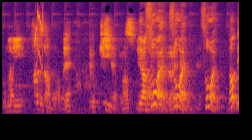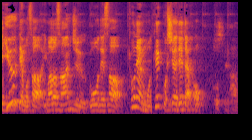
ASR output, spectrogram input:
ほんまに、ハルさんとかもね、よく記事になって。ますいやそうやそうやそうや。だって言うてもさ今だ35でさ去年も結構試合出たやろ？そうですね。は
